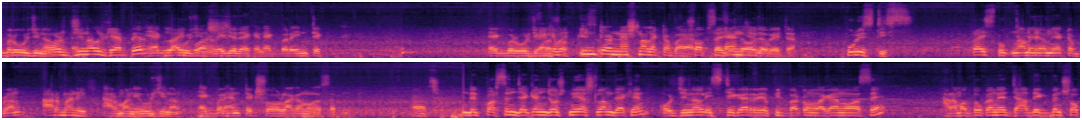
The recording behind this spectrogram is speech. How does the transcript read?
একবার অরিজিনাল অরিজিনাল গ্যাপের লাইট অরিজিনাল এই যে দেখেন একবার ইনটেক একবার অরিজিনাল একেবারে ইন্টারন্যাশনাল একটা বায়ার সব সাইজে দেওয়া যাবে এটা। ফুল স্টিচ প্রাইস খুব নামি দামি একটা ব্র্যান্ড আরমানির আরমানি অরিজিনাল একবার হ্যান্ডটেক সহ লাগানো আছে আপনার। আচ্ছা। Hundred percent Jack and Jones নিয়ে আসলাম দেখেন অরিজিনাল স্টিকার রেপিড বাটন লাগানো আছে। আর আমার দোকানে যা দেখবেন সব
